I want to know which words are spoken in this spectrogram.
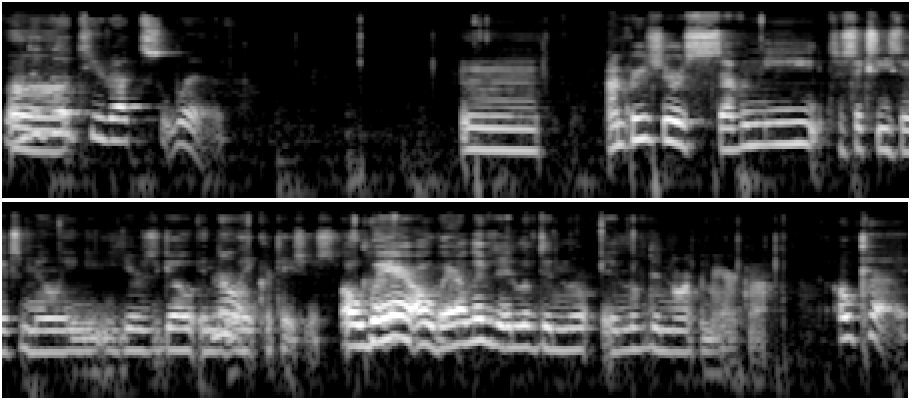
When did the Uh, T Rex live? Mm, I'm pretty sure 70 to 66 million years ago in the late Cretaceous. Oh, Okay. where? Oh, where it lived? It lived in it lived in North America. Okay,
